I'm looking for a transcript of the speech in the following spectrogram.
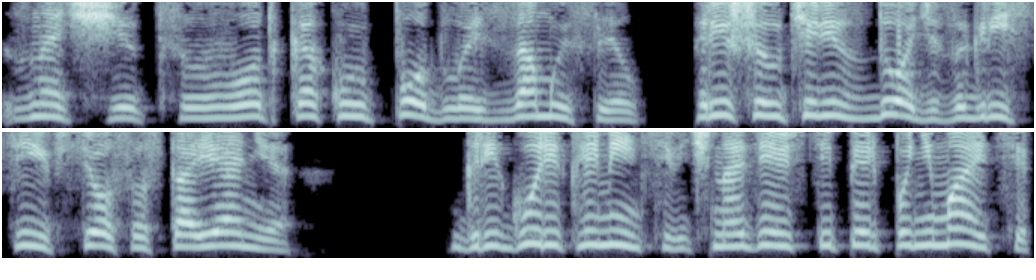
Значит, вот какую подлость замыслил. Решил через дочь загрести все состояние. Григорий Клементьевич, надеюсь, теперь понимаете,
